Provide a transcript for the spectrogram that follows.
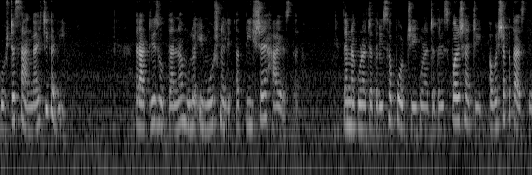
गोष्ट सांगायची कधी? रात्री झोपताना मुलं इमोशनली अतिशय हाय असतात. त्यांना कुणाच्या तरी सपोर्टची कुणाच्या तरी स्पर्शाची आवश्यकता असते.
